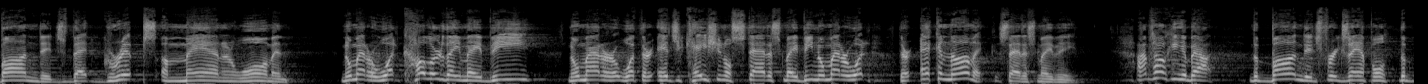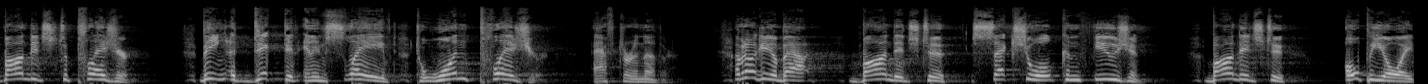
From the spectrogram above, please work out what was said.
bondage that grips a man and a woman, no matter what color they may be, no matter what their educational status may be, no matter what their economic status may be. I'm talking about the bondage, for example, the bondage to pleasure, being addicted and enslaved to one pleasure after another. I'm talking about bondage to sexual confusion, bondage to opioid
